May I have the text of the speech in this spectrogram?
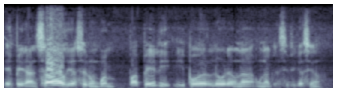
esperanzados de hacer un buen papel y, poder lograr una clasificación.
